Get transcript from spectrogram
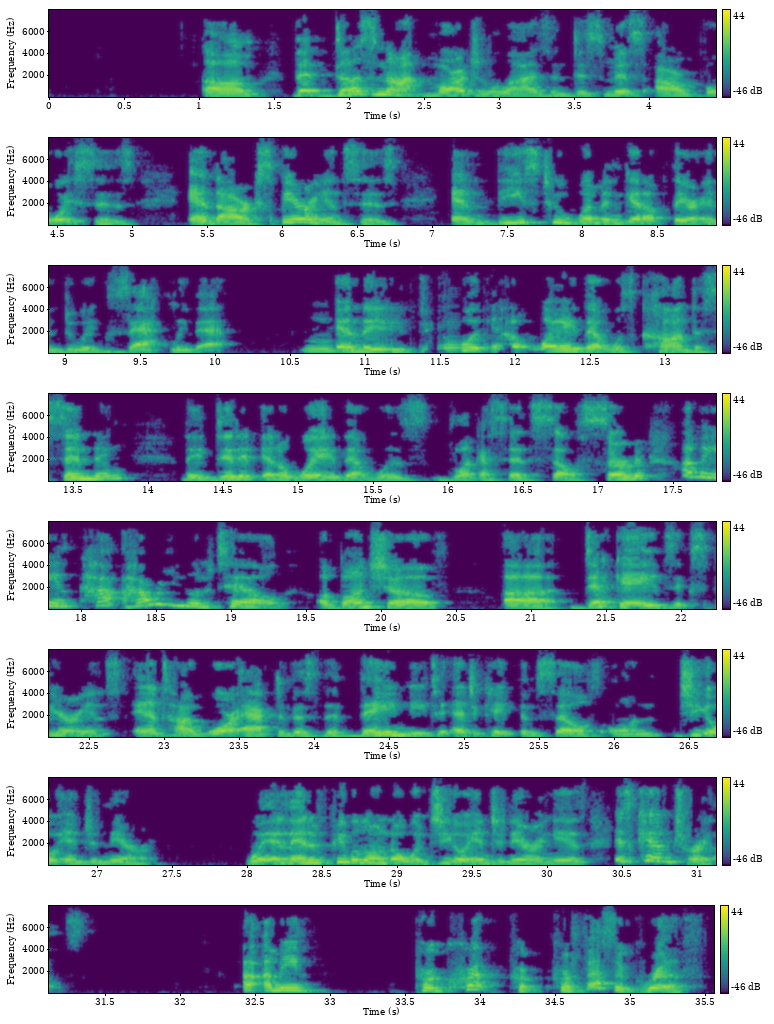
um, that does not marginalize and dismiss our voices and our experiences. And these two women get up there and do exactly that. Mm-hmm. And they do it in a way that was condescending. They did it in a way that was, like I said, self-serving. I mean, how, how are you going to tell a bunch of uh, decades experienced anti-war activists that they need to educate themselves on geoengineering? And then if people don't know what geoengineering is, it's chemtrails. I, mean, Professor Griff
